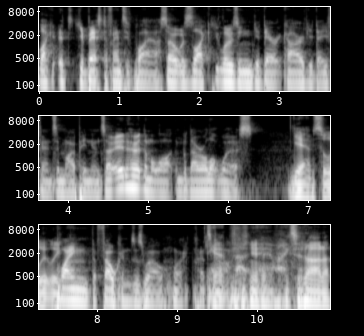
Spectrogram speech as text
like it's your best defensive player. So it was like losing your Derek Carr of your defense, in my opinion. So it hurt them a lot, but they were a lot worse. Yeah, absolutely. Playing the Falcons as well, like that's Yeah, tough. yeah, it makes it harder.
